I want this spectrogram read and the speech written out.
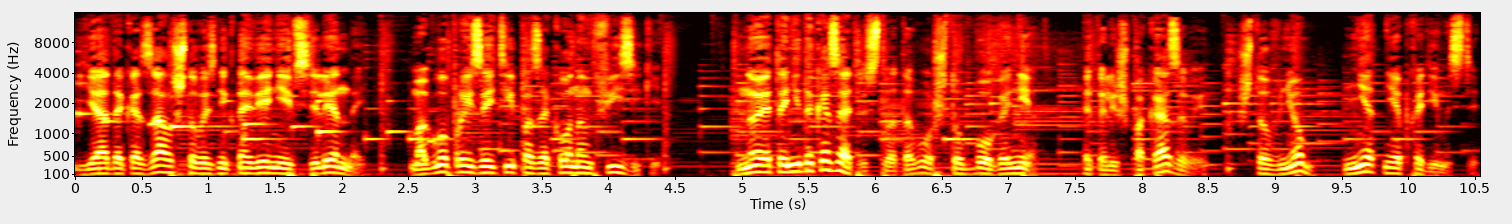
«Я доказал, что возникновение Вселенной могло произойти по законам физики. Но это не доказательство того, что Бога нет. Это лишь показывает, что в нем нет необходимости».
